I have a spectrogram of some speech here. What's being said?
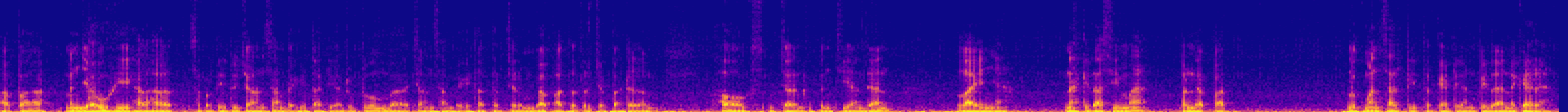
apa menjauhi hal-hal seperti itu jangan sampai kita diadu domba, jangan sampai kita terjerembab atau terjebak dalam hoax, ujaran kebencian dan lainnya. Nah, kita simak pendapat Lukman Sardi terkait dengan bela negara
